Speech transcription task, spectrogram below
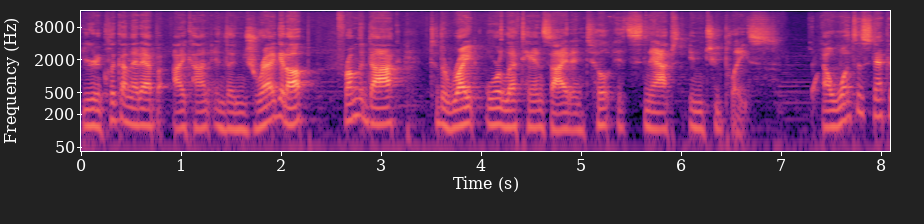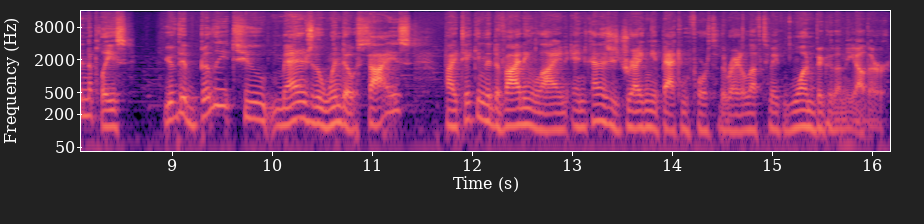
You're going to click on that app icon and then drag it up from the dock to the right or left hand side until it snaps into place. Now once it's snapped into place, you have the ability to manage the window size by taking the dividing line and kind of just dragging it back and forth to the right or left to make one bigger than the other.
